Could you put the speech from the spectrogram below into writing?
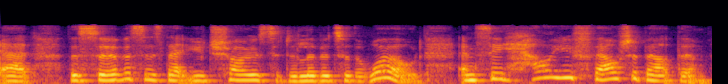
at the services that you chose to deliver to the world and see how you felt about them.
